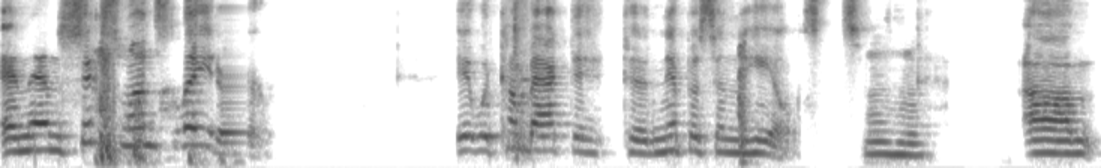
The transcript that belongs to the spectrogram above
And then six months later, it would come back to, to nip us in the heels. Mm-hmm. Um,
